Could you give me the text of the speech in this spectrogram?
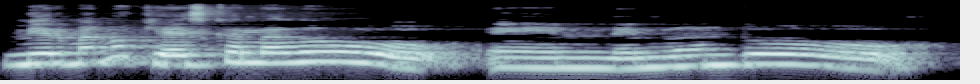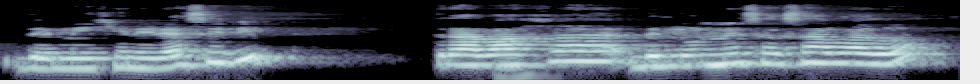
mi hermano que ha escalado en el mundo de la ingeniería civil, trabaja de lunes a sábado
